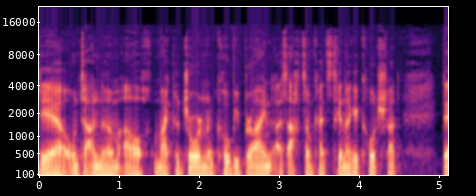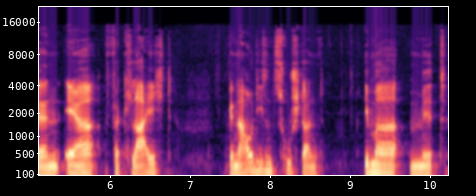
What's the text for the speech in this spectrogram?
der unter anderem auch Michael Jordan und Kobe Bryant als Achtsamkeitstrainer gecoacht hat. Denn er vergleicht genau diesen Zustand immer mit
